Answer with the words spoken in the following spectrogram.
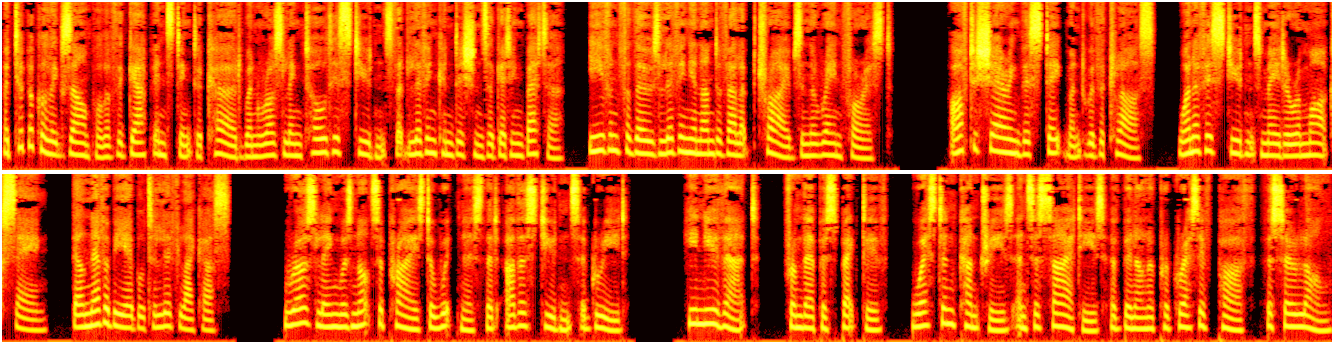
A typical example of the gap instinct occurred when Rosling told his students that living conditions are getting better, even for those living in undeveloped tribes in the rainforest. After sharing this statement with the class, one of his students made a remark saying, They'll never be able to live like us. Rosling was not surprised to witness that other students agreed. He knew that, from their perspective, Western countries and societies have been on a progressive path for so long,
